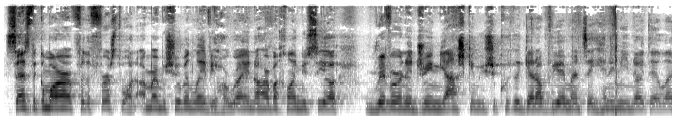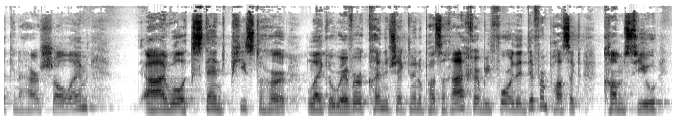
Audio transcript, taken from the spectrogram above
Says the Gemara for the first one, Amr Bishu ben Levi, Haray Nahar Bachlaim, you see a river in a dream, Yashkim, you should quickly get up, and say, Hinini Noite Elek and Har Shalem. I will extend peace to her like a river. Before the different pasuk comes to you,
